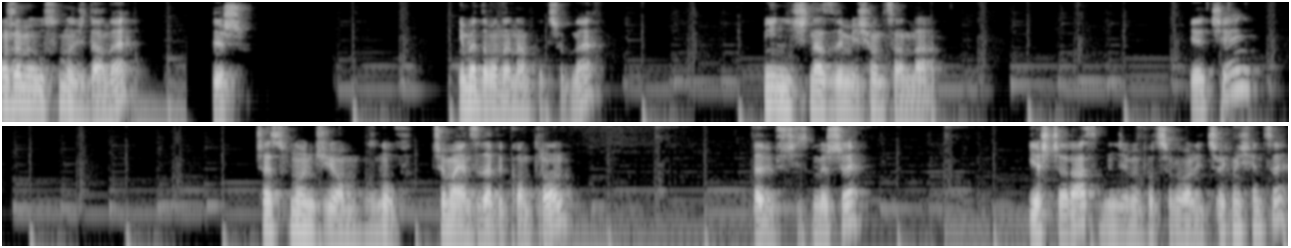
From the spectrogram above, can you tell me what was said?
możemy usunąć dane, gdyż nie będą one nam potrzebne zmienić nazwę miesiąca na kwiecień, przesunąć ją znów trzymając lewy kontrol, lewy przycisk myszy. Jeszcze raz będziemy potrzebowali 3 miesięcy.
